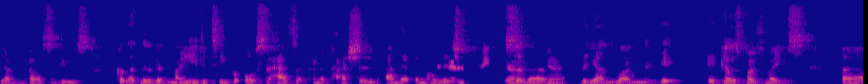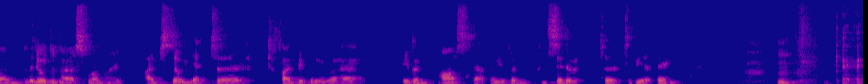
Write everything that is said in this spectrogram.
young person who's got that little bit of naivety, but also has that kind of passion and they have the knowledge. Yeah. So um, yeah. the young one, it, it goes both ways. Um, but the neurodiverse one, I, I'm still yet to, to find people who uh, even ask that or even consider it to, to be a thing. Hmm. I,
